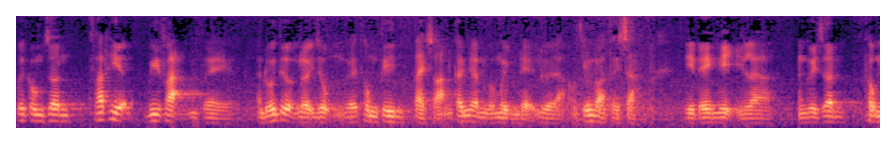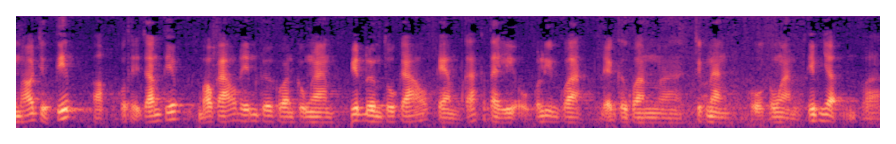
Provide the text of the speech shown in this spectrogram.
với công dân phát hiện vi phạm về đối tượng lợi dụng cái thông tin tài sản cá nhân của mình để lừa đảo chiếm đoạt tài sản thì đề nghị là người dân thông báo trực tiếp hoặc có thể gián tiếp báo cáo đến cơ quan công an, viết đơn tố cáo kèm các tài liệu có liên quan để cơ quan à, chức năng của công an tiếp nhận và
